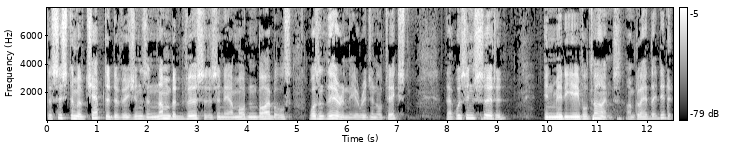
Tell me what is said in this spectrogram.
The system of chapter divisions and numbered verses in our modern Bibles wasn't there in the original text. That was inserted in medieval times. I'm glad they did it.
